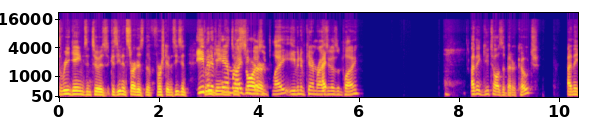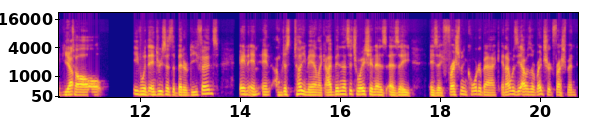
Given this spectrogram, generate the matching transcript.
three games into his because he didn't start as the first game of the season. Even if Cam Rising doesn't play, even if Cam Rising I, doesn't play, I think Utah is a better coach. I think Utah, yep. Even with the injuries, has the better defense. And mm-hmm. and and I'm just telling you, man, like I've been in that situation as as a as a freshman quarterback, and I was I was a redshirt freshman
